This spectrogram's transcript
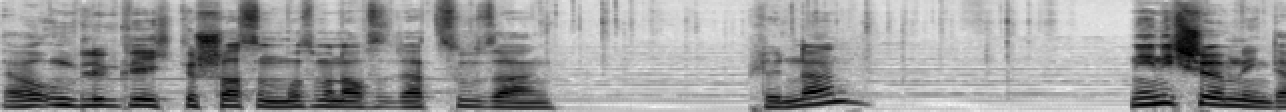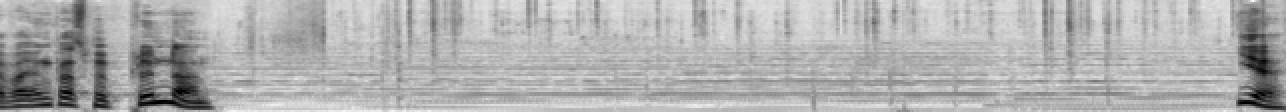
Er war unglücklich geschossen, muss man auch dazu sagen. Plündern? Nee, nicht Schirmling, da war irgendwas mit Plündern. Hier.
